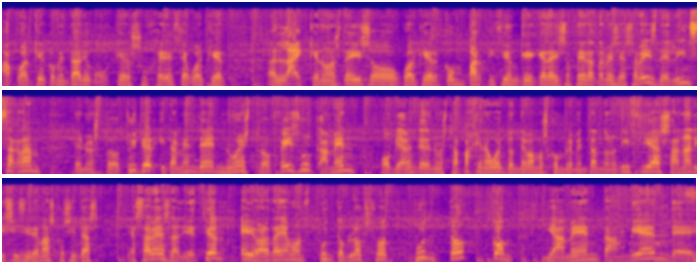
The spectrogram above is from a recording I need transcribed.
a cualquier comentario, cualquier sugerencia, cualquier eh, like que nos deis o cualquier compartición que queráis hacer a través, ya sabéis, del Instagram, de nuestro Twitter y también de nuestro Facebook, amén, obviamente de nuestra página web donde vamos complementando noticias, análisis y demás cositas, ya sabes, la dirección aordiamonds.blogspot.com y amén también de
